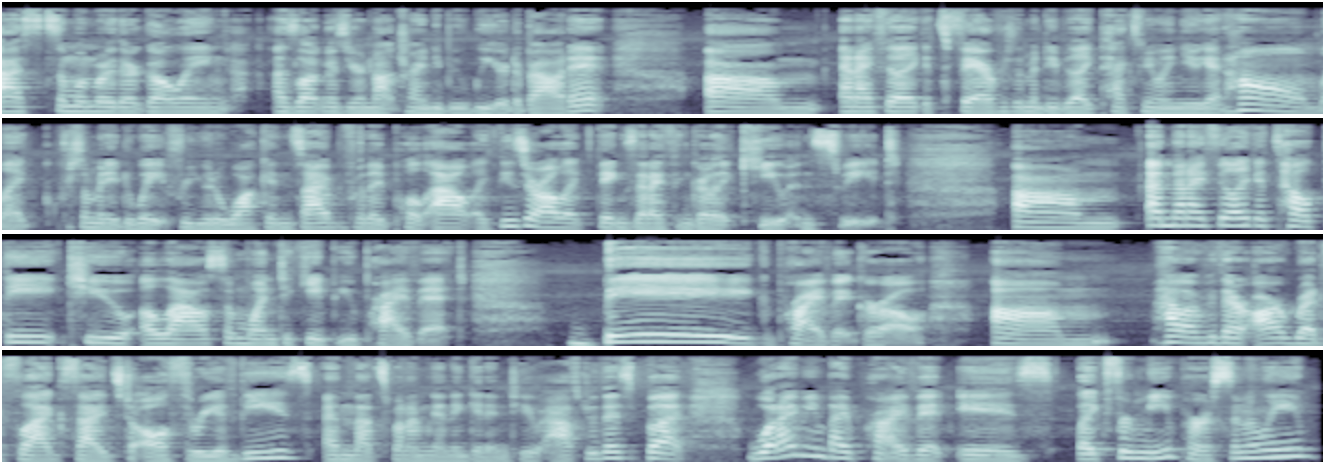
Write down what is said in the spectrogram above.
ask someone where they're going as long as you're not trying to be weird about it um, and I feel like it's fair for somebody to be like, text me when you get home, like for somebody to wait for you to walk inside before they pull out. Like these are all like things that I think are like cute and sweet. Um, and then I feel like it's healthy to allow someone to keep you private. Big private girl. Um, however, there are red flag sides to all three of these, and that's what I'm going to get into after this. But what I mean by private is like for me personally,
